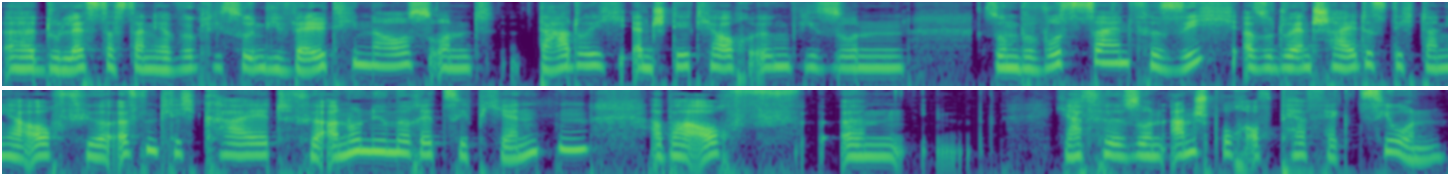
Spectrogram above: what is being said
äh, du lässt das dann ja wirklich so in die Welt hinaus und dadurch entsteht ja auch irgendwie so ein, so ein Bewusstsein für sich. Also du entscheidest dich dann ja auch für Öffentlichkeit, für anonyme Rezipienten, aber auch ähm, ja für so einen Anspruch auf Perfektion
